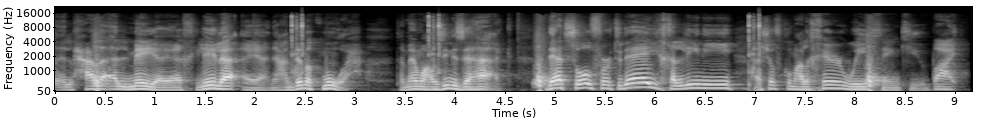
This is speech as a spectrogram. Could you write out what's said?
الحلقة ال 100 يا أخي. ليه لأ؟ يعني عندنا طموح. تمام؟ وعاوزين نزهقك. That's all for today. خليني أشوفكم على خير. و thank you. Bye.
